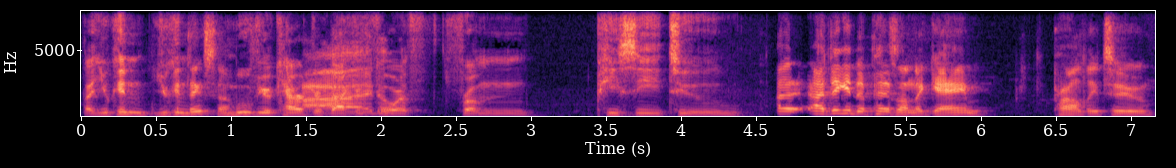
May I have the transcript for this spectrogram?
Like you can you can think so. move your character back I and don't- forth from PC to. I, I think it depends on the game, probably too.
